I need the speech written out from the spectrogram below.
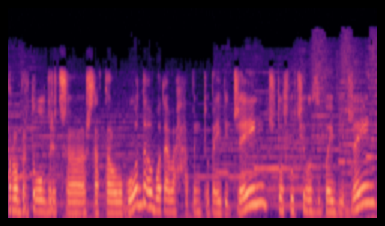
Роберта Олдриджа 62 года «Whatever Happened to Baby Jane», «Что случилось с Бэйби Джейн».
